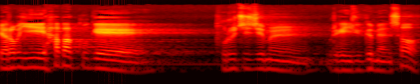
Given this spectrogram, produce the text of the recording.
여러분 이 하박국의 부르짖음을 우리가 읽으면서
